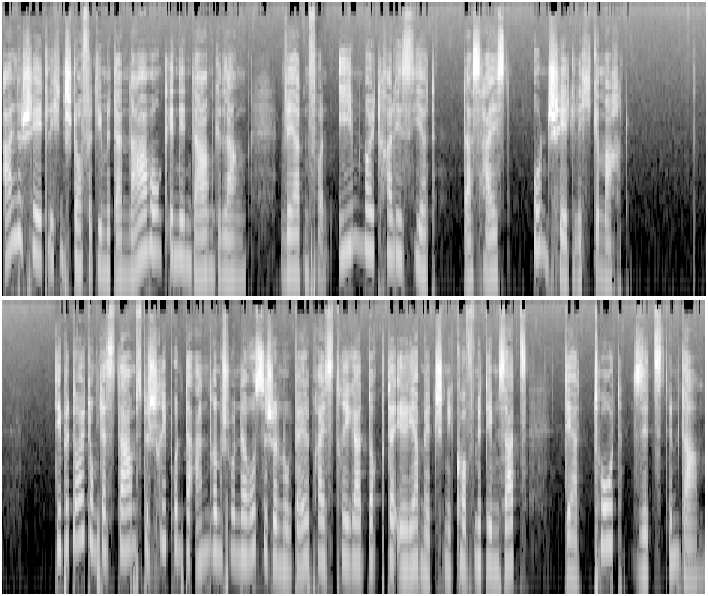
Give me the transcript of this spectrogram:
Alle schädlichen Stoffe, die mit der Nahrung in den Darm gelangen, werden von ihm neutralisiert, das heißt unschädlich gemacht. Die Bedeutung des Darms beschrieb unter anderem schon der russische Nobelpreisträger Dr. Ilja Metschnikow mit dem Satz Der Tod sitzt im Darm.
